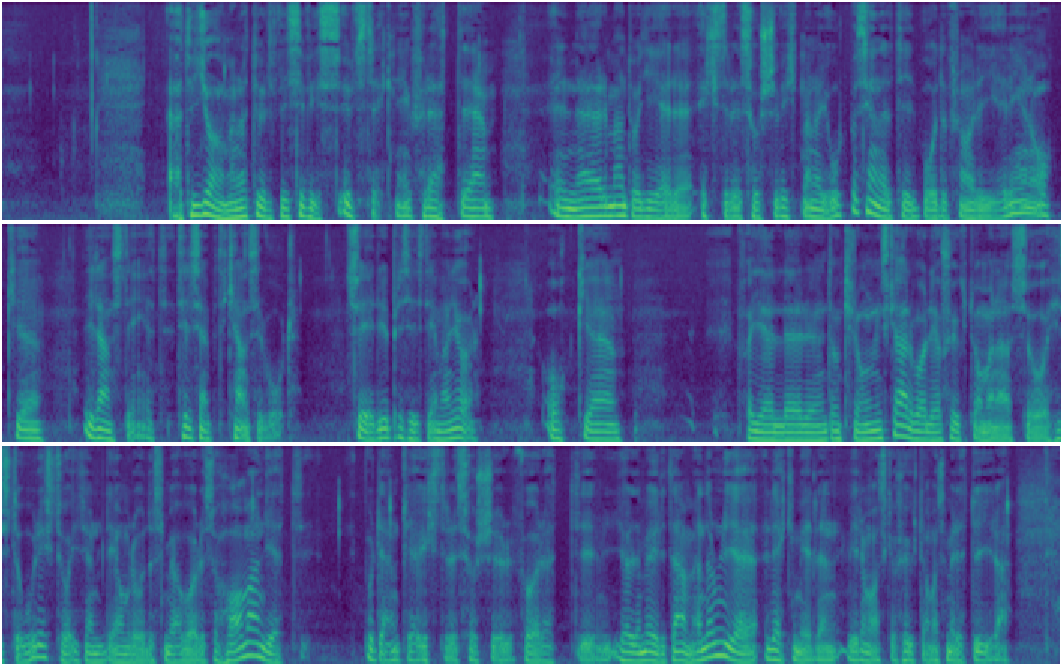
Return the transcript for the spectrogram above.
Att det gör man naturligtvis i viss utsträckning för att eh, när man då ger extra resurser, vilket man har gjort på senare tid både från regeringen och eh, i landstinget, till exempel till cancervård, så är det ju precis det man gör. Och eh, vad gäller de kroniska allvarliga sjukdomarna så historiskt så i det område som jag har varit så har man gett ordentliga extra resurser för att eh, göra det möjligt att använda de nya läkemedlen vid reumatiska sjukdomar som är rätt dyra.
